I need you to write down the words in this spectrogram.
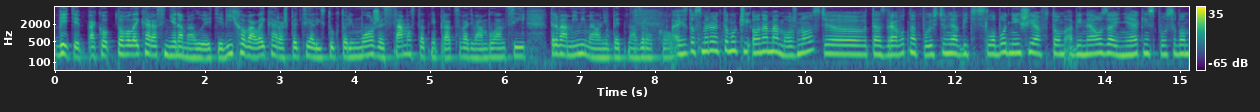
viete, ako toho lekára si nenamalujete. Výchova lekára špecialistu, ktorý môže samostatne pracovať v ambulancii, trvá minimálne 15 rokov. A ja to smerujem k tomu, či ona má možnosť, e, tá zdravotná poisťovňa, byť slobodnejšia v tom, aby naozaj nejakým spôsobom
